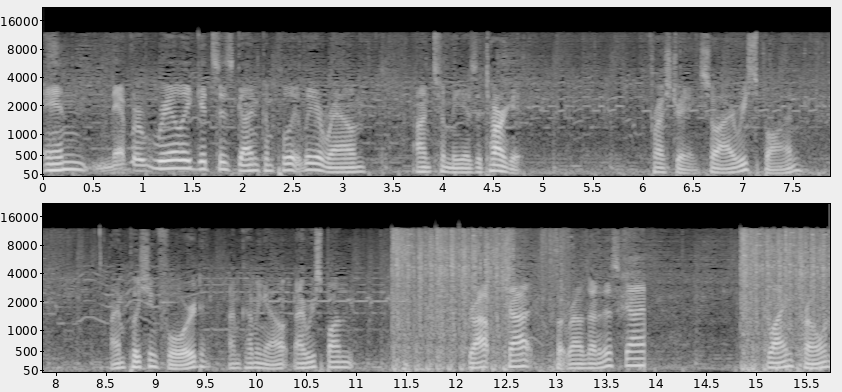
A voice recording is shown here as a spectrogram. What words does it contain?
and never really gets his gun completely around onto me as a target. Frustrating. So I respawn. I'm pushing forward. I'm coming out. I respawn. Drop shot. Put rounds onto this guy. Blind prone.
